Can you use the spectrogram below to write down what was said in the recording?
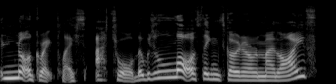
not a great place at all. There was a lot of things going on in my life,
